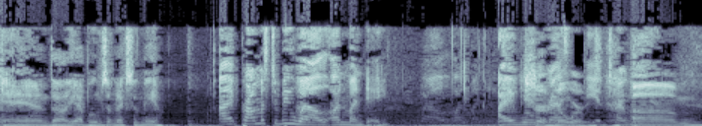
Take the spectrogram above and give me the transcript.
And, uh, yeah, Boom's up next with Mia. I promise to be well on Monday. I will Sure, rest no worries. the entire week. Um,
